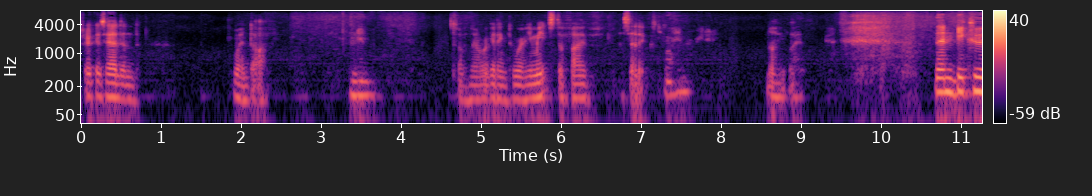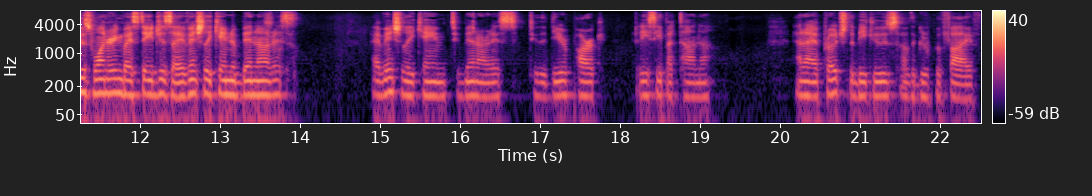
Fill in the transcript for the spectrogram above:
shook his head and went off. Mm-hmm. So now we're getting to where he meets the five ascetics. No, you go ahead. Then bhikkhus wandering by stages, I eventually came to Benares. I eventually came to Benares, to the deer park at Isipatana, and I approached the bhikkhus of the group of five.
